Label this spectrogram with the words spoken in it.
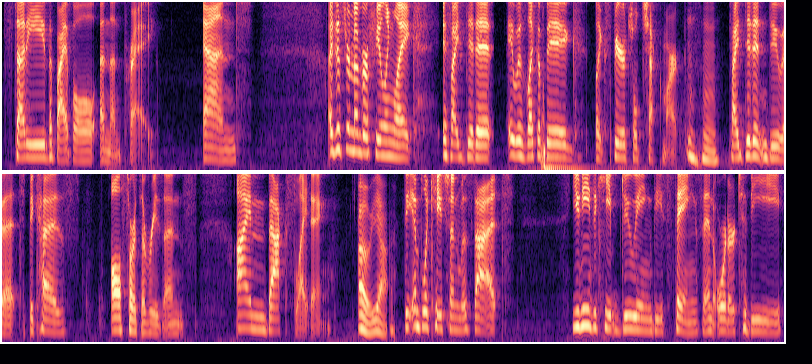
study the Bible, and then pray. And I just remember feeling like if I did it, it was like a big like spiritual check mark. If I didn't do it because all sorts of reasons, I'm backsliding. Oh yeah, The implication was that you need to keep doing these things in order to be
